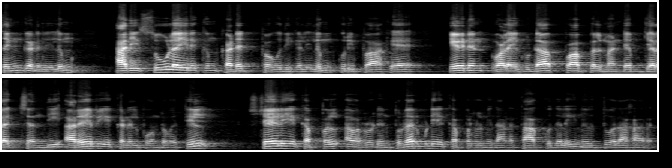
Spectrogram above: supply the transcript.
செங்கடலிலும் அதை சூழ இருக்கும் கடற்பகுதிகளிலும் குறிப்பாக ஏடன் வளைகுடா பாப்பல் மண்டப் ஜலச்சந்தி அரேபிய கடல் போன்றவற்றில் ஸ்ட்ரேலிய கப்பல் அவர்களுடன் தொடர்புடைய கப்பல்கள் மீதான தாக்குதலை நிறுத்துவதாக அற-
